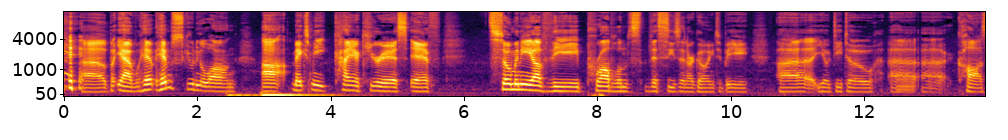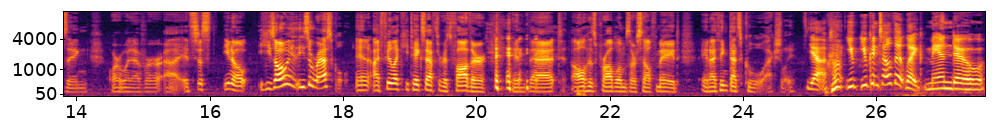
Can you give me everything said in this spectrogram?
uh, but yeah, him him scooting along uh, makes me kind of curious if so many of the problems this season are going to be uh, Yodito uh, uh, causing or whatever. Uh, it's just you know he's always he's a rascal, and I feel like he takes after his father in that all his problems are self made, and I think that's cool actually. yeah, you you can tell that like Mando.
